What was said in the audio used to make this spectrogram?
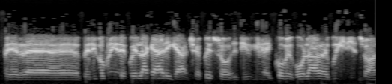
per, eh, per ricoprire quella carica, cioè questo è come con la Guidi, insomma,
